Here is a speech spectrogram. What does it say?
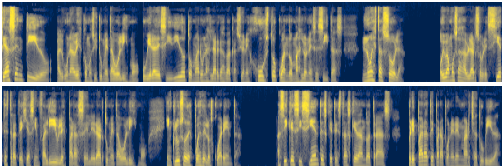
¿Te has sentido alguna vez como si tu metabolismo hubiera decidido tomar unas largas vacaciones justo cuando más lo necesitas? No estás sola. Hoy vamos a hablar sobre siete estrategias infalibles para acelerar tu metabolismo, incluso después de los 40. Así que si sientes que te estás quedando atrás, prepárate para poner en marcha tu vida.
